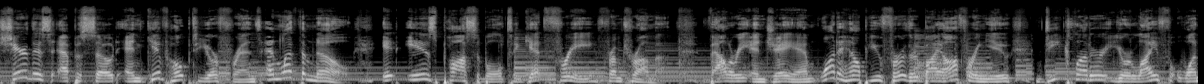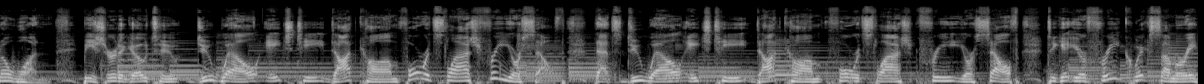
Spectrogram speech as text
share this episode and give hope to your friends and let them know it is possible to get free from trauma. Valerie and JM want to help you further by offering you Declutter Your Life 101. Be sure to go to dowellht.com forward slash free yourself. That's dowellht.com forward slash free yourself to get your free quick summary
